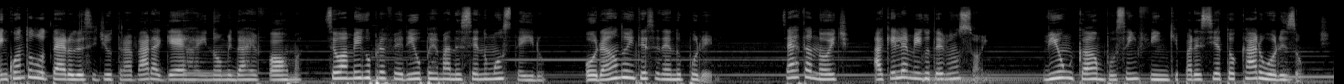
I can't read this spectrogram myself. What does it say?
Enquanto Lutero decidiu travar a guerra em nome da reforma, seu amigo preferiu permanecer no mosteiro, orando e intercedendo por ele. Certa noite, aquele amigo teve um sonho. Viu um campo sem fim que parecia tocar o horizonte.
